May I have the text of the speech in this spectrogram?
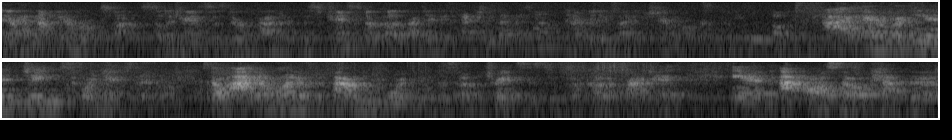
and there has not been a real response. So the Trans Sister Project, this Trans Sister of Color Project is actually done this month, and I'm really excited to share more work with you. Okay. I am again James Poindexter. So I am one of the founding board members of the Trans Sisters of Color Project. And I also have the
